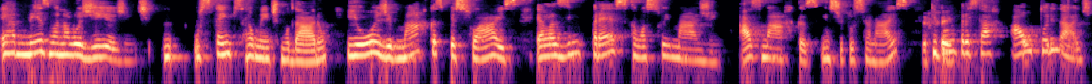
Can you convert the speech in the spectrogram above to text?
É a mesma analogia, gente. Os tempos realmente mudaram e hoje marcas pessoais, elas emprestam a sua imagem às marcas institucionais Perfeito. que vão emprestar autoridade.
